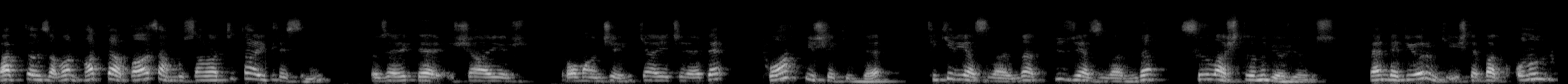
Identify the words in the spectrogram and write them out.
Baktığın zaman hatta bazen bu sanatçı taifesinin özellikle şair, romancı, hikayecilerde tuhaf bir şekilde fikir yazılarında, düz yazılarında sığlaştığını görüyoruz. Ben de diyorum ki işte bak onun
